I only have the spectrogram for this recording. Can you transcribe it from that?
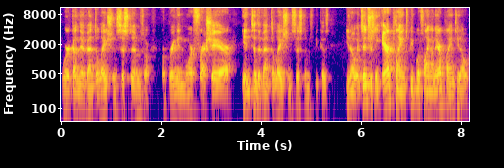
work on their ventilation systems or, or bring in more fresh air into the ventilation systems because, you know, it's interesting. Airplanes, people are flying on airplanes, you know,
